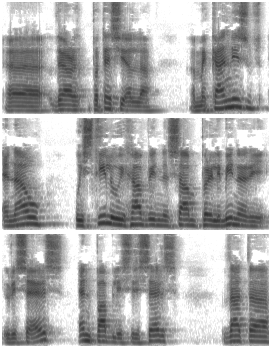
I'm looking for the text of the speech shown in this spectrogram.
there are potential mechanisms and now we still we have in some preliminary research and published research that uh,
